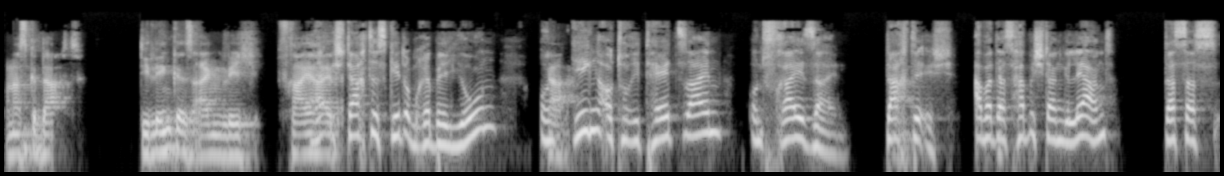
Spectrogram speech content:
und hast gedacht, die Linke ist eigentlich Freiheit. Ja, ich dachte, es geht um Rebellion und ja. gegen Autorität sein und frei sein, dachte ja. ich. Aber das habe ich dann gelernt, dass das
